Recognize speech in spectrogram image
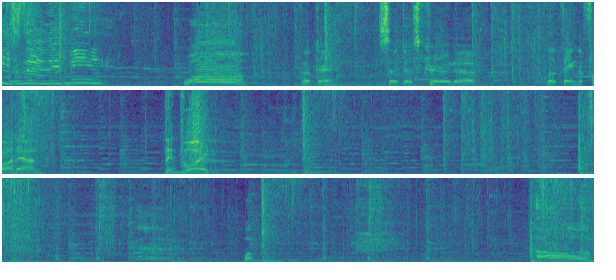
He's literally me. Whoa. Okay. So it does create a little thing to fall down. Big boy. Whoop. Oh.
